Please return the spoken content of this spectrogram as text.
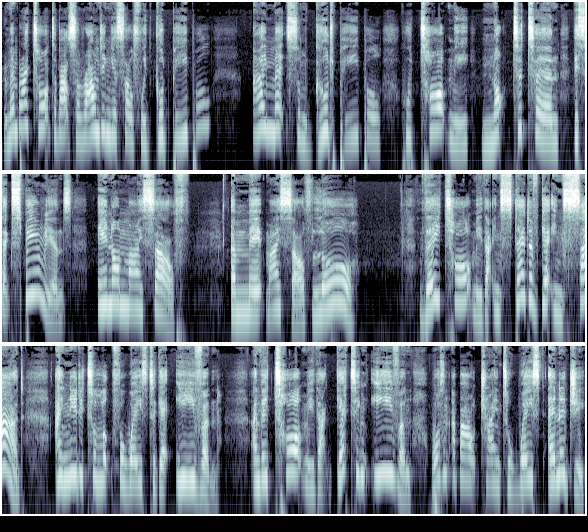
Remember, I talked about surrounding yourself with good people? I met some good people who taught me not to turn this experience in on myself and make myself low. They taught me that instead of getting sad, I needed to look for ways to get even and they taught me that getting even wasn't about trying to waste energy,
